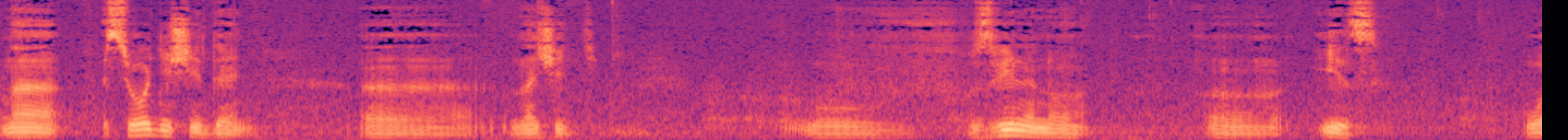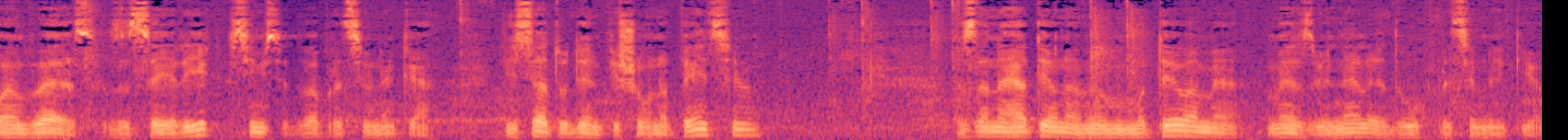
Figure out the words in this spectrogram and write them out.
На сьогоднішній день, е, значить, звільнено е, із УМВС за цей рік 72 працівника. 51 пішов на пенсію. За негативними мотивами ми звільнили двох працівників.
